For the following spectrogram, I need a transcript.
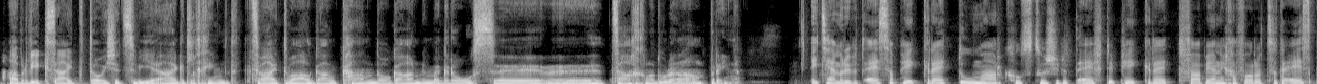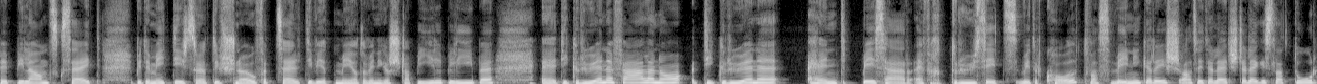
Aber wie gesagt, da ist jetzt wie eigentlich im zweiten Wahlgang kann da gar nicht mehr grosse äh, Sachen noch durcheinander bringen. Jetzt haben wir über die SAP geredet, du Markus, du hast über die FDP geredet. Fabian, ich habe vorher zu der SP-Bilanz gesagt, bei der Mitte ist es relativ schnell erzählt, die wird mehr oder weniger stabil bleiben. Äh, die Grünen fehlen noch. Die Grünen haben bisher einfach drei Sitze wieder geholt, was weniger ist als in der letzten Legislatur.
